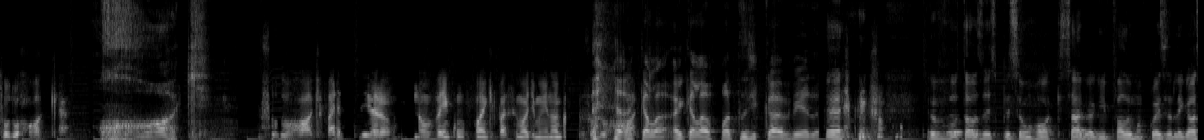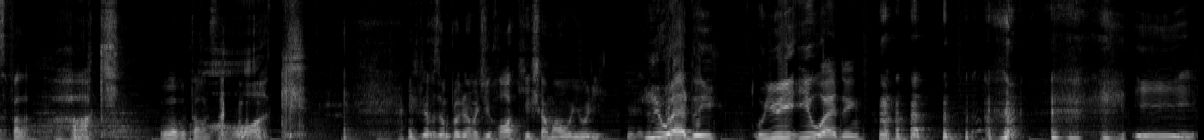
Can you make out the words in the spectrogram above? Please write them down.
sou do rock. Rock. Sou do rock, parceiro. Não vem com funk pra cima de mim, não, que eu sou do rock. aquela, aquela foto de caveira. É, eu vou voltar a usar a expressão rock, sabe? Alguém fala uma coisa legal, você fala rock. Vou voltar a usar. Rock. A gente vai fazer um programa de rock e chamar o Yuri. E o Edwin? O Yuri e o Edwin. E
